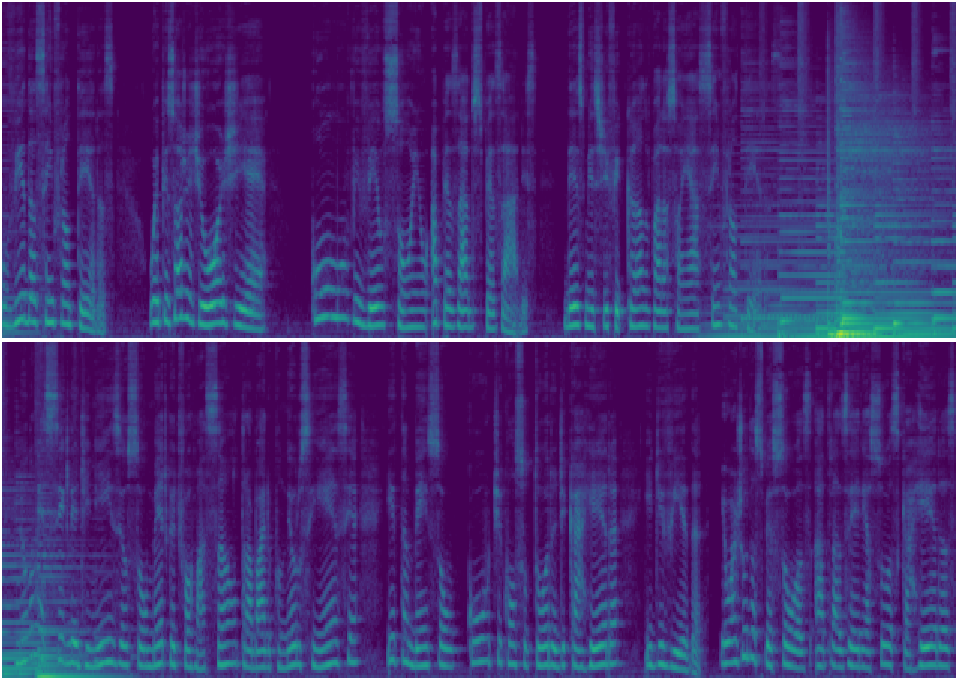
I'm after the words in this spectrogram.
canal Vida Sem Fronteiras. O episódio de hoje é Como viver o sonho apesar dos pesares, desmistificando para sonhar sem fronteiras. Meu nome é Siglia Diniz, eu sou médica de formação, trabalho com neurociência e também sou coach e consultora de carreira e de vida. Eu ajudo as pessoas a trazerem as suas carreiras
